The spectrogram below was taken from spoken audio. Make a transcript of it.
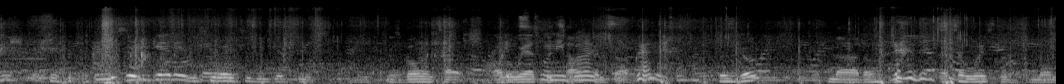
You should get it, You bro. should actually get these. Just go and touch all the way at the 20 top and bucks. drop it. it. Let's go. Nah, don't. That's a waste of money,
